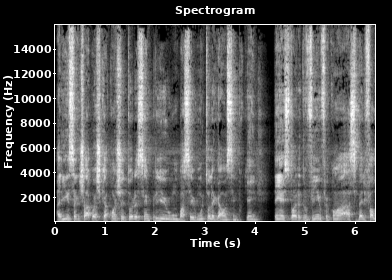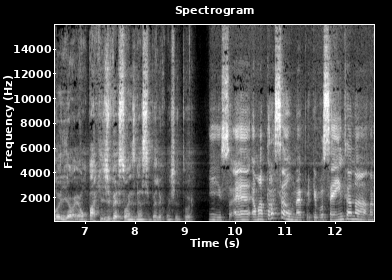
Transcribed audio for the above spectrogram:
ali em Santiago, acho que a Concheitora é sempre um passeio muito legal, assim, porque tem a história do vinho, foi como a Cibele falou aí, é, é um parque de diversões, né, Cibele, a Conchetor. Isso, é, é uma atração, né? Porque você entra na, na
